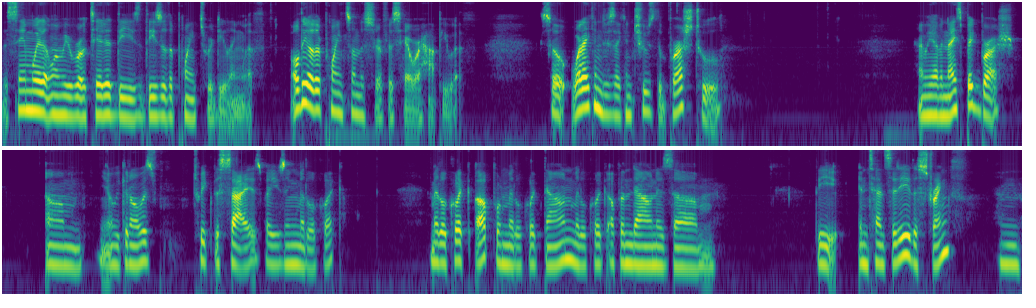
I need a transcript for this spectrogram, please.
The same way that when we rotated these, these are the points we're dealing with. All the other points on the surface here we're happy with. So what I can do is I can choose the brush tool. And we have a nice big brush um, you know, we can always tweak the size by using middle click. Middle click up or middle click down. Middle click up and down is um, the intensity, the strength, and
